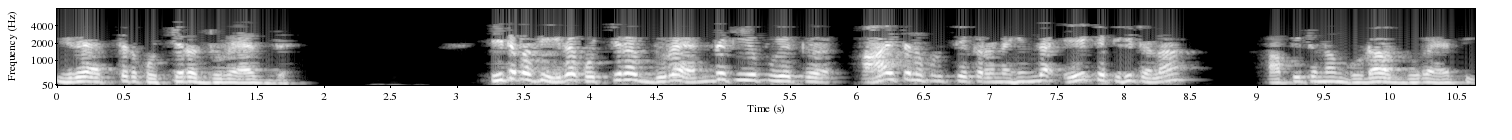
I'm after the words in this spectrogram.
ඉර ඇත්තට කොච්චර දුර ඇද්ද? ඊට පස්සේ ඉර කොච්චර දුර ඇද්ද කියපු එක ආයතන කෘත්‍ය කරන හින්දා ඒකේ පිහිටලා අපිට නම් ගොඩාක් දුර ඇති.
